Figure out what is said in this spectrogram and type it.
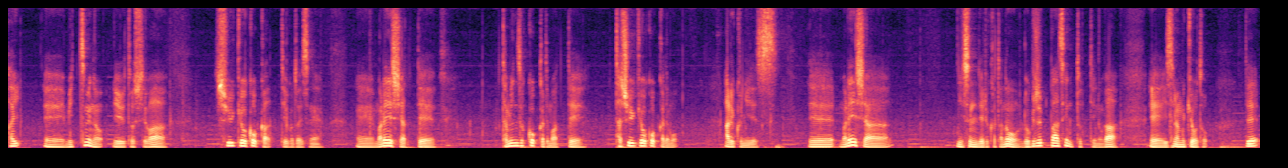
はい、えー、3つ目の理由としては宗教国家っていうことですね、えー、マレーシアって多民族国家でもあって多宗教国家でもある国です。でマレーシアに住んでいる方の60%っていうのが、えー、イスラム教徒。で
